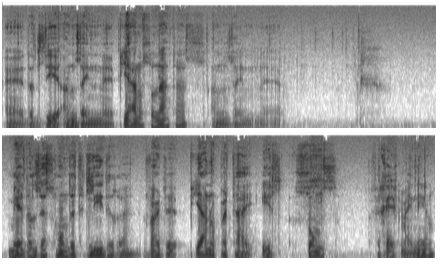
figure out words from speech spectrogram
Eh, dat zie je aan zijn eh, pianosonatas. Aan zijn meer dan 600 liederen. Waar de pianopartij is soms, vergeef mij Neil...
